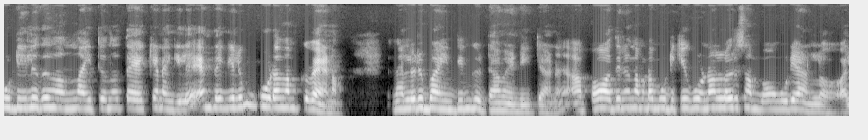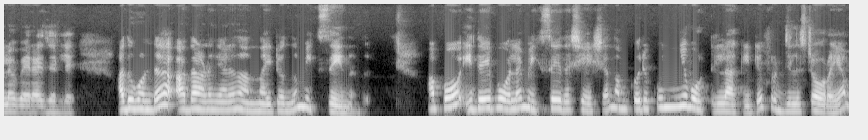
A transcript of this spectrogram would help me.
മുടിയിൽ ഇത് നന്നായിട്ട് ഒന്ന് തേക്കണമെങ്കിൽ എന്തെങ്കിലും കൂടെ നമുക്ക് വേണം. നല്ലൊരു ബൈൻഡിങ് കിട്ടാൻ വേണ്ടിയിട്ടാണ്. അപ്പോൾ അതിന് നമ്മുടെ മുടിക്ക് ഗുണമുള്ള ഒരു സംഭവം കൂടിയാണല്ലോ അലോവേര ജെല്ല് അതുകൊണ്ട് അതാണ് ഞാൻ നന്നായിട്ടൊന്ന് മിക്സ് ചെയ്യുന്നത്. അപ്പോൾ ഇതേപോലെ മിക്സ് ചെയ്ത ശേഷം നമുക്കൊരു കുഞ്ഞു ബോട്ടിലാക്കിയിട്ട് ഫ്രിഡ്ജിൽ സ്റ്റോർ ചെയ്യാം.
